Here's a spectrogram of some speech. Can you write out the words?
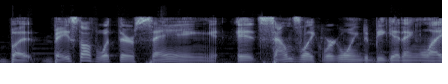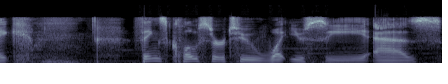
But based off what they're saying, it sounds like we're going to be getting like things closer to what you see as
